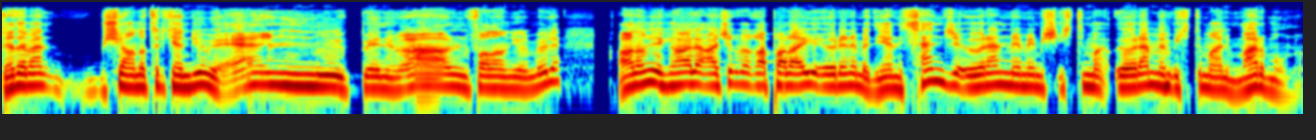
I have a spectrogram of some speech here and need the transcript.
Ya da ben bir şey anlatırken diyorum ya en büyük benim en falan diyorum böyle. Adam diyor ki hala açık ve kapalayı öğrenemedi. Yani sence öğrenmememiş ihtimal öğrenmeme ihtimalim var mı onu?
